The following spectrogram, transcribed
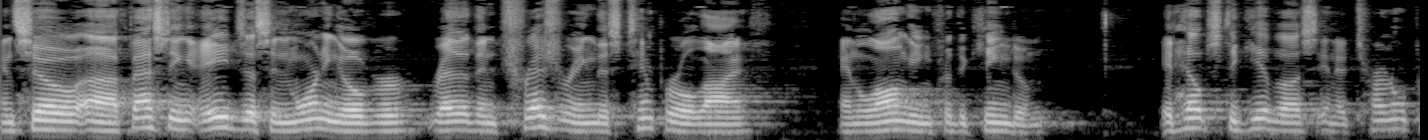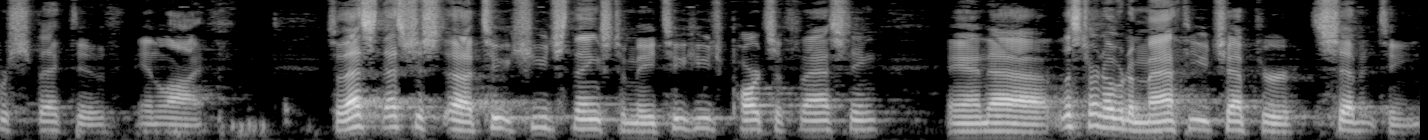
And so, uh, fasting aids us in mourning over rather than treasuring this temporal life and longing for the kingdom. It helps to give us an eternal perspective in life. So that's, that's just uh, two huge things to me, two huge parts of fasting. And uh, let's turn over to Matthew chapter 17.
